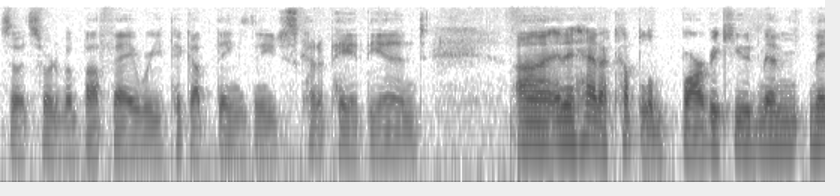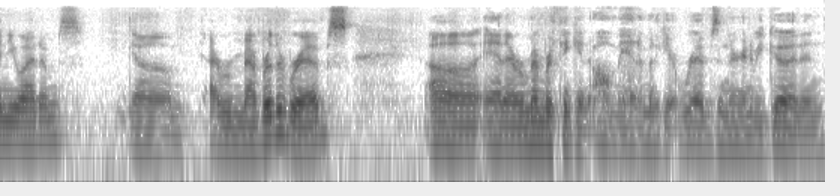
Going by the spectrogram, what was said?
so it's sort of a buffet where you pick up things and you just kind of pay at the end. Uh, and it had a couple of barbecued mem- menu items. Um, I remember the ribs, uh, and I remember thinking, "Oh man, I'm going to get ribs and they're going to be good." And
